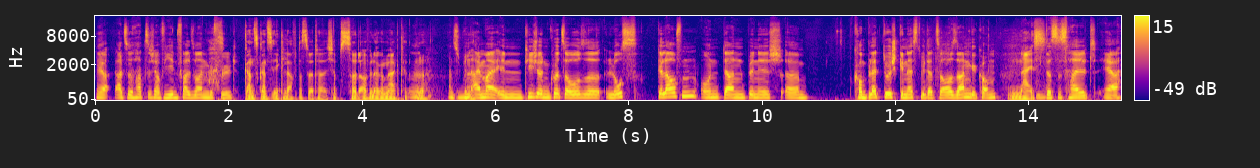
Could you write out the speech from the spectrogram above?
Ja, also hat sich auf jeden Fall so angefühlt. Ganz, ganz ekelhaft, das Wetter. Ich habe es heute auch wieder gemerkt. Ja. Also ich bin Ja. einmal in T-Shirt und kurzer Hose losgelaufen und dann bin ich ähm, komplett durchgenässt wieder zu Hause angekommen. Nice. Das ist halt, ja,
